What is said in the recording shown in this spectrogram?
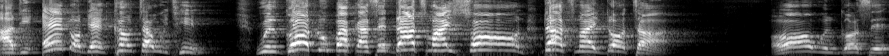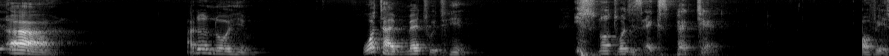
At the end of the encounter with him, will God look back and say, That's my son, that's my daughter? Or will God say, Ah, I don't know him. What I met with him is not what is expected of a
